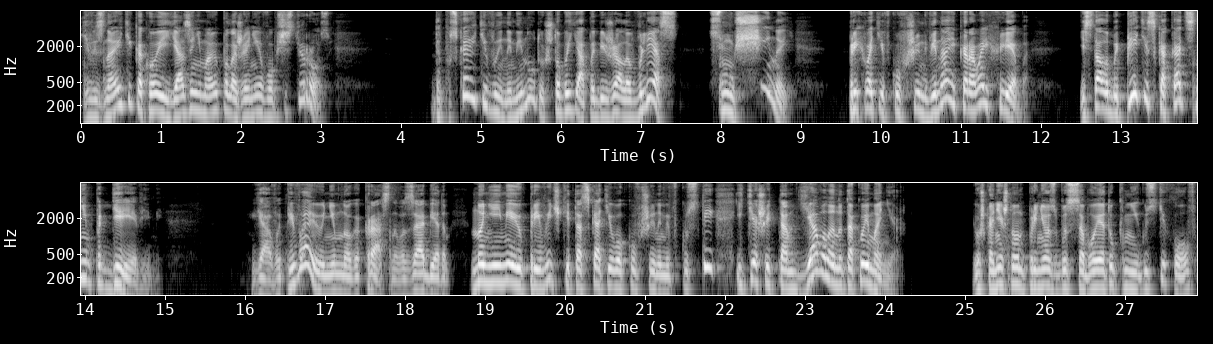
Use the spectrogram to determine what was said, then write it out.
И вы знаете, какое я занимаю положение в обществе Розы. Допускаете вы на минуту, чтобы я побежала в лес с мужчиной, прихватив кувшин вина и каравай хлеба, и стала бы петь и скакать с ним под деревьями? Я выпиваю немного красного за обедом, но не имею привычки таскать его кувшинами в кусты и тешить там дьявола на такой манер. И уж, конечно, он принес бы с собой эту книгу стихов.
